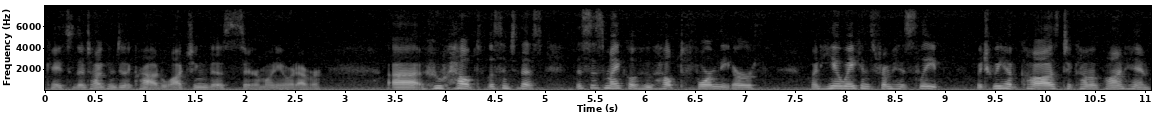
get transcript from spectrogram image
Okay, so they're talking to the crowd watching this ceremony or whatever. Uh, who helped, listen to this. This is Michael who helped form the earth. When he awakens from his sleep, which we have caused to come upon him,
